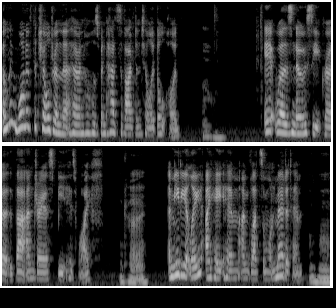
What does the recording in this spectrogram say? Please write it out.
only one of the children that her and her husband had survived until adulthood. Oh, It was no secret that Andreas beat his wife. okay. Immediately, I hate him, I'm glad someone murdered him. hmm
